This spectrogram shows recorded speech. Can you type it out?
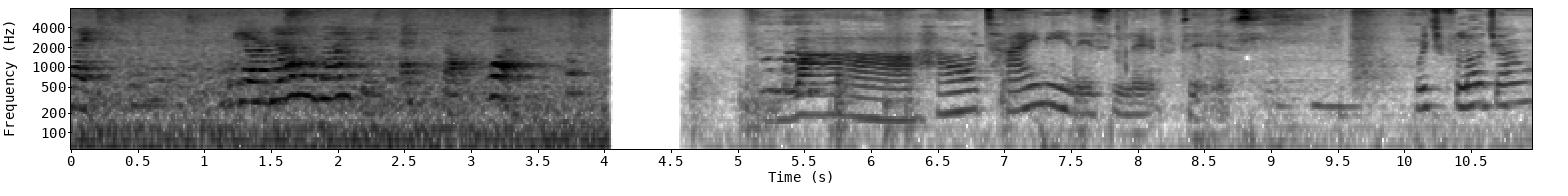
place. We are now arriving at stop 1. Wow, how tiny this lift is. Which floor, John?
